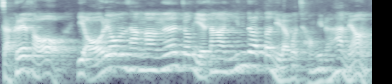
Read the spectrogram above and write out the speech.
자, 그래서 이 어려운 상황은 좀 예상하기 힘들었던 일이라고 정의를 하면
